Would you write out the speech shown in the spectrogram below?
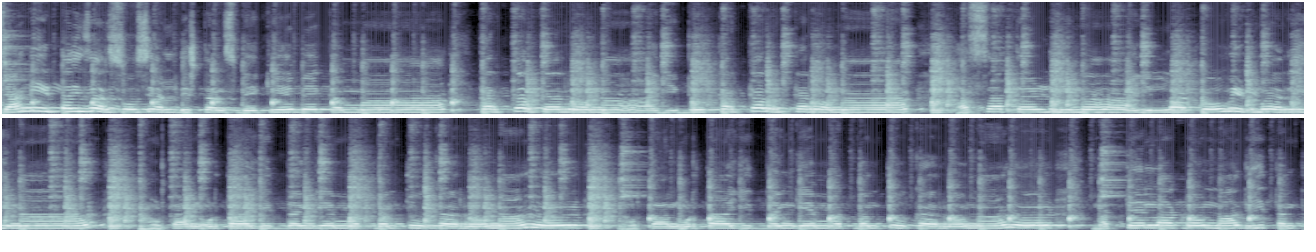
ಸ್ಯಾನಿಟೈಸರ್, ಸೋಷಿಯಲ್ ಡಿಸ್ಟೆನ್ಸ್ ಬೇಕೇ ಬೇಕಮ್ಮ. ಕರ್ಕರ್ ಕರೋನಾ ಇದು ಕರ್ಕರ್ ಕರೋನಾ. ಹೊಸ ತಳಿನ ಇಲ್ಲ ಕೋವಿಡ್ ಮರಿನ. ನೋಡ್ತಾ ನೋಡ್ತಾ ಇದ್ದಂಗೆ ಮತ್ತೆ ಬಂತು ಕರೋನಾ. ನೋಡ್ತಾ ನೋಡ್ತಾ ಇದ್ದಂಗೆ ಮತ್ ಬಂತು ಕರೋನಾ. ಮತ್ತೆ ಲಾಕ್ಡೌನ್ ಆದೀತಂತ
